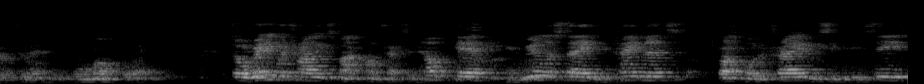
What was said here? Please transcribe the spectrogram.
or two entities or multiple entities. So already we're trialing smart contracts in healthcare, in real estate, in payments, cross-border trade with CBDCs,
